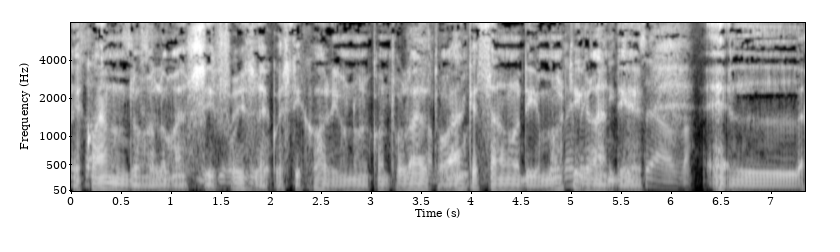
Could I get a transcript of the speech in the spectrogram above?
E quando allora si frizza questi cori uno contro l'altro, anche saranno di molti grandi, eh, e il,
